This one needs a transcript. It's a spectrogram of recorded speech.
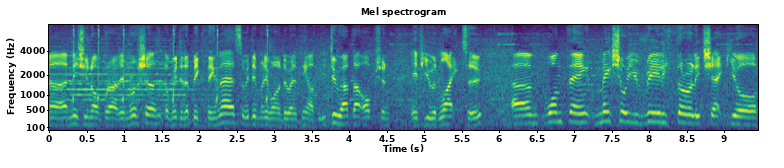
uh, Nizhny Novgorod in Russia, and we did a big thing there, so we didn't really want to do anything else. But you do have that option if you would like to. Um, one thing, make sure you really thoroughly check your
